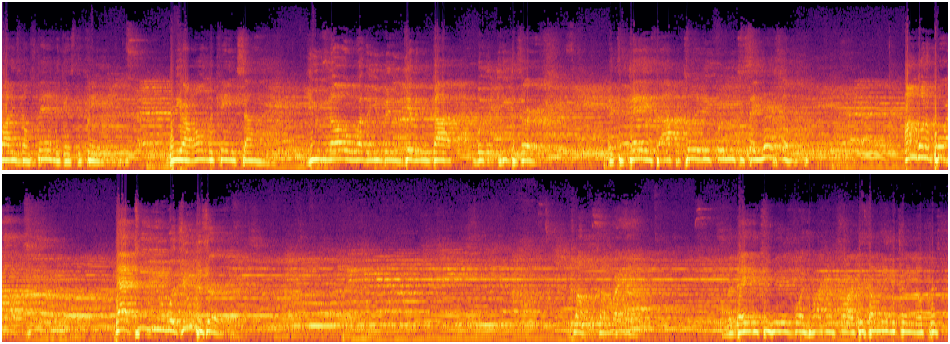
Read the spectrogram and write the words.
Nobody's going to stand against the king. We are on the king's side. You know whether you've been given God what he deserves. And today is the opportunity for you to say, yes, Lord. I'm going to pour out that to you what you deserve. Come, come right now. On the day that you hear his voice, harden your heart. This don't mean that you ain't no Christian.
